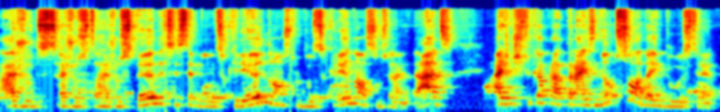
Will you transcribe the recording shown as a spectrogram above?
ajustando esses termômetros, criando novos produtos, criando novas funcionalidades, a gente fica para trás não só da indústria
